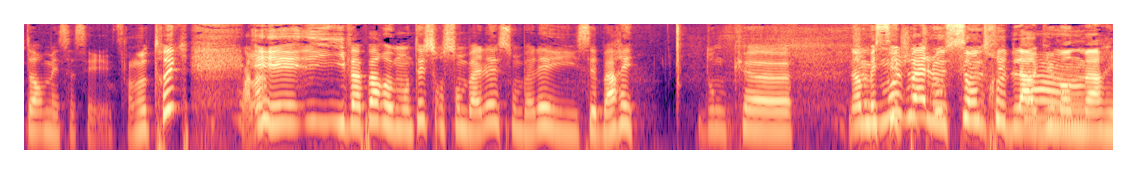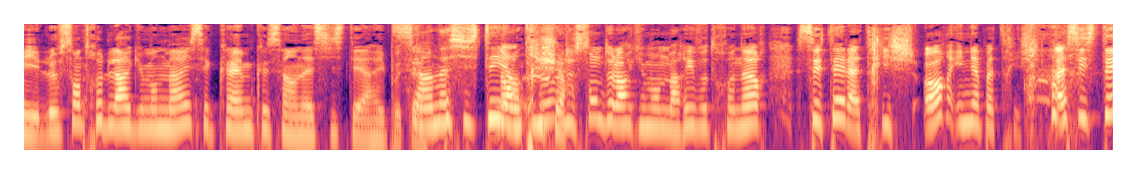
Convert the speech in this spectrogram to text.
d'or, mais ça c'est c'est un autre truc. Et il va pas remonter sur son balai, son balai il s'est barré. Donc euh, Non, mais moi, c'est pas le centre de l'argument de Marie. Le centre de l'argument de Marie, c'est quand même que c'est un assisté Harry Potter. C'est un assisté et non, un tricheur. le centre de l'argument de Marie, votre honneur, c'était la triche. Or, il n'y a pas de triche. Assisté,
